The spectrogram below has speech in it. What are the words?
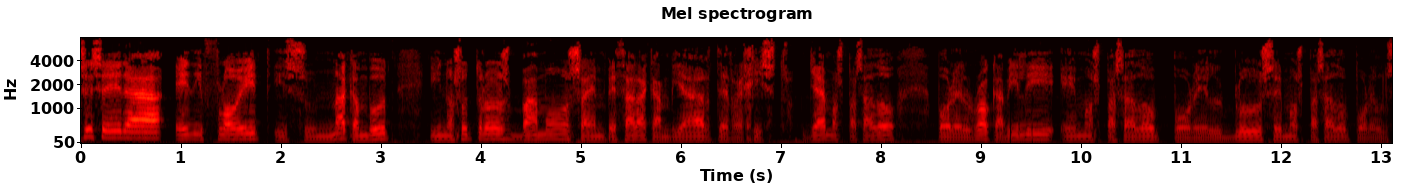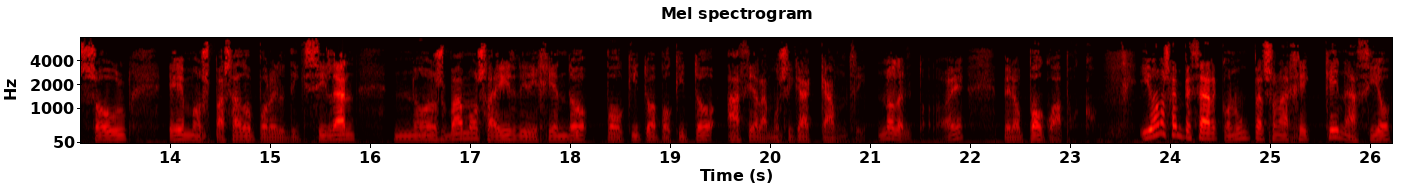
Pues ese era Eddie Floyd y su Boot y nosotros vamos a empezar a cambiar de registro. Ya hemos pasado por el rockabilly, hemos pasado por el blues, hemos pasado por el soul, hemos pasado por el Dixieland, nos vamos a ir dirigiendo poquito a poquito hacia la música country. No del todo, ¿eh? pero poco a poco. Y vamos a empezar con un personaje que nació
